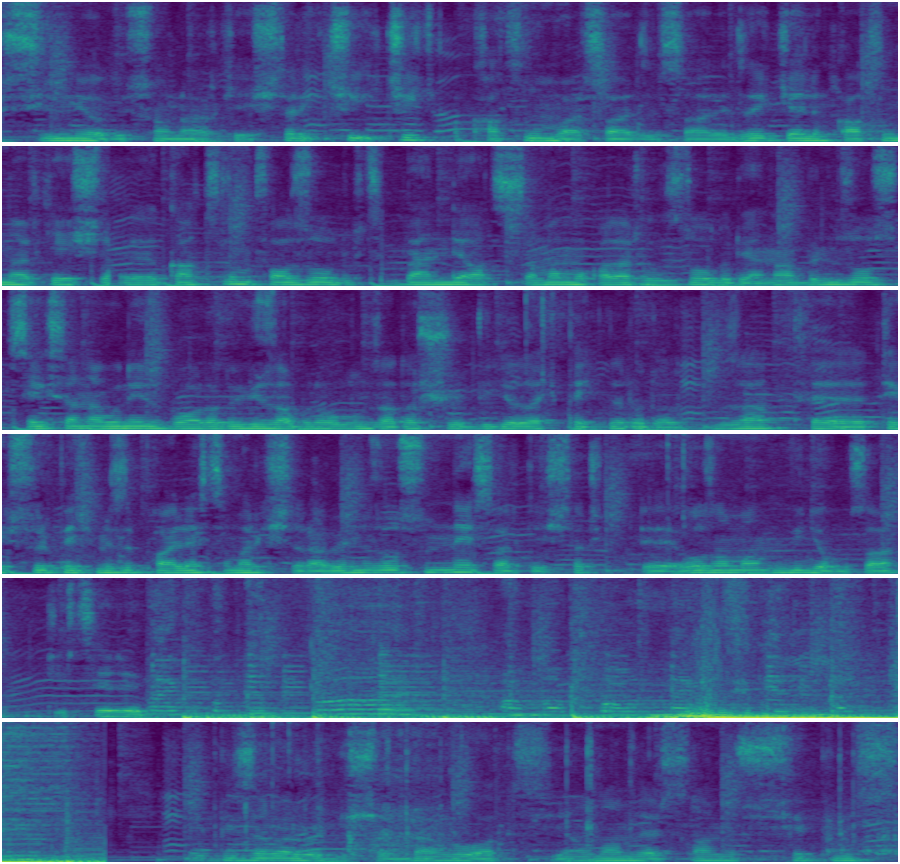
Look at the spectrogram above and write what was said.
Siliniyordu sonra arkadaşlar. İki, iki katılım var sadece sadece. Gelin katılın arkadaşlar. Ee, katılım fazla oldukça ben de atsam o kadar hızlı olur yani haberiniz olsun. 80 aboneyiz bu arada 100 abone olduğunuzda da şu videodaki pekler odamıza e, tekstür pekimizi paylaşsam arkadaşlar haberiniz olsun. Neyse arkadaşlar e, o zaman videomuza geçelim. Hepinize merhaba arkadaşlar ben Ruat Yanmam der Samir Hepiniz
